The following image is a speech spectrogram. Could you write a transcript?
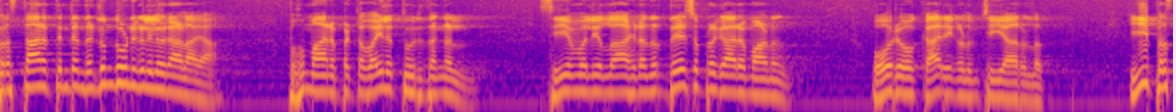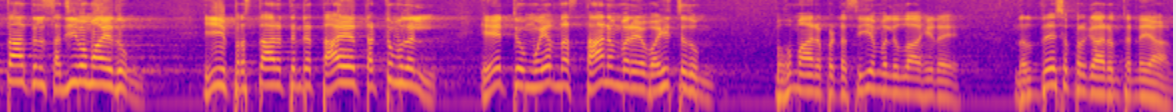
പ്രസ്ഥാനത്തിന്റെ നെടുന്തൂണുകളിൽ ഒരാളായ ബഹുമാനപ്പെട്ട വൈലത്തൂർ തങ്ങൾ സി എം വലി അള്ളാഹിയുടെ നിർദ്ദേശപ്രകാരമാണ് ഓരോ കാര്യങ്ങളും ചെയ്യാറുള്ളത്. ഈ പ്രസ്ഥാനത്തിൽ സജീവമായതും ഈ പ്രസ്ഥാനത്തിന്റെ താഴെ തട്ടുമുതൽ ഏറ്റവും ഉയർന്ന സ്ഥാനം വരെ വഹിച്ചതും ബഹുമാനപ്പെട്ട സി എം വലിയുള്ളാഹിയുടെ നിർദ്ദേശപ്രകാരം തന്നെയാണ്.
